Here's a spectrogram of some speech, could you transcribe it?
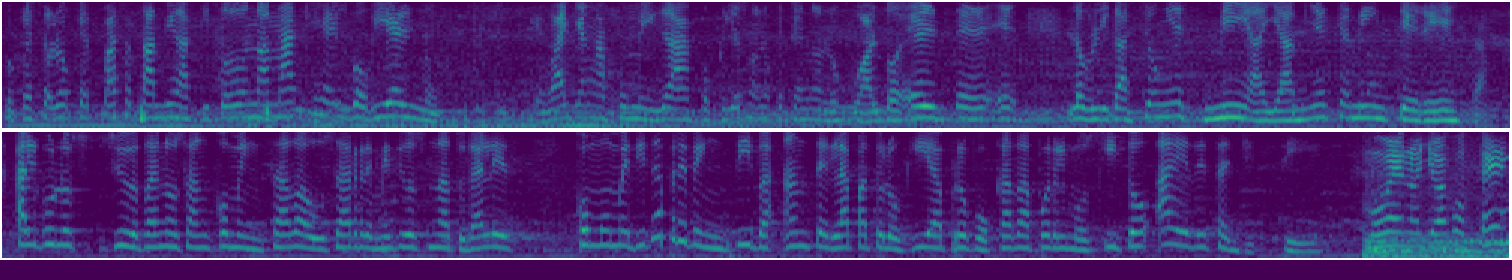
Porque eso es lo que pasa también aquí, todo nada más que es el gobierno que vayan a fumigar, porque ellos son los que tienen los cuartos. la obligación es mía y a mí es que me interesa. Algunos ciudadanos han comenzado a usar remedios naturales como medida preventiva ante la patología provocada por el mosquito Aedes aegypti. Bueno, yo hago té.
